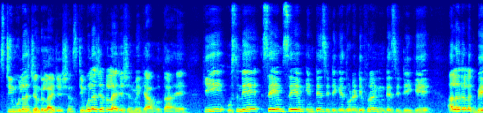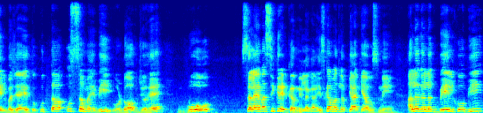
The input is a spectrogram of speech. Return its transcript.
स्टिमुलस जनरलाइजेशन स्टिमुलस जनरलाइजेशन में क्या होता है कि उसने सेम सेम इंटेंसिटी के थोड़े डिफरेंट इंटेंसिटी के अलग अलग बेल बजाए तो कुत्ता उस समय भी वो डॉग जो है वो सलाइवा सिक्रेट करने लगा। इसका मतलब क्या किया उसने? अलग अलग बेल को भी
